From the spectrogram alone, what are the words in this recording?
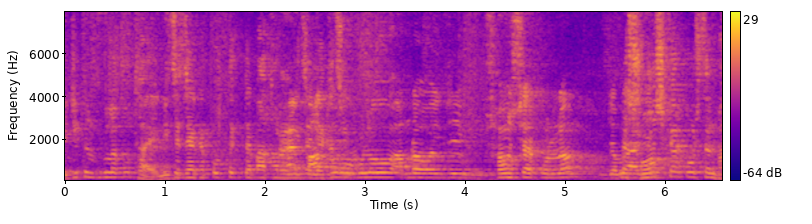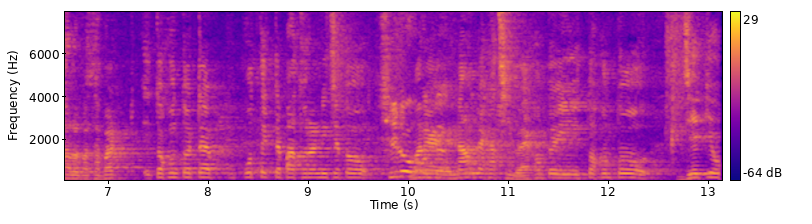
এই ডিটেলসগুলো কোথায়? নিচের জায়গায় প্রত্যেকটা পাথরের নিচে লেখা ছিল। পাথরগুলো আমরা ওই যে সংস্কার করলাম যেমন সংস্কার করছেন ভালো কথা বাট তখন তো একটা প্রত্যেকটা পাথরের নিচে তো ছিল মানে নাম লেখা ছিল। এখন তো এই তখন তো যে কেউ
